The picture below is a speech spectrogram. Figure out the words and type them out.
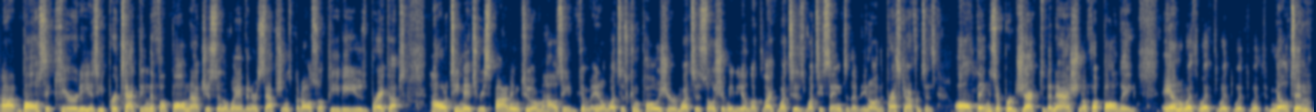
Uh, ball security is he protecting the football, not just in the way of interceptions, but also PBU's breakups? How are teammates responding to him? How's he, you know, what's his composure? What's his social media look like? What's his, what's he saying to the, you know, in the press conferences? All things that project to the National Football League. And with, with, with, with, with Milton,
